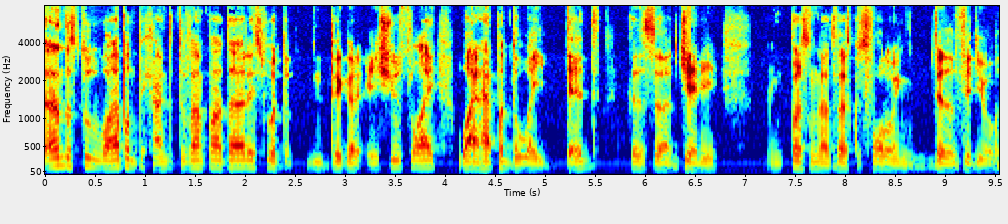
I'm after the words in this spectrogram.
I understood what happened behind the two Vampire Diaries, where the bigger issues lie, why it happened the way it did. Because uh, Jenny, person that Vesk was following, did a video,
